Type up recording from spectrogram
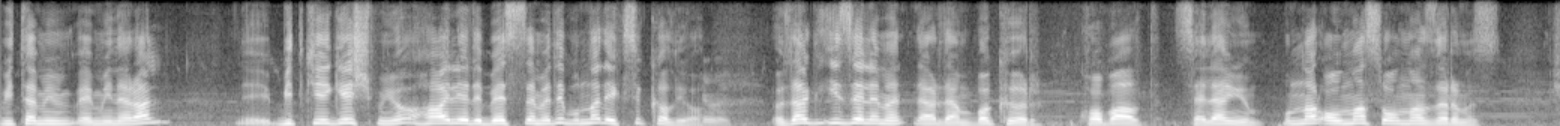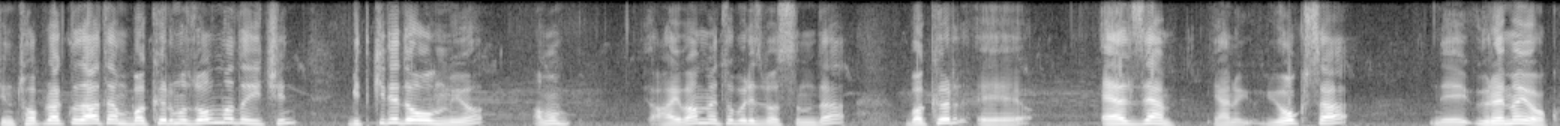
vitamin ve mineral e, bitkiye geçmiyor. Haliyle de beslemede bunlar eksik kalıyor. Evet. Özellikle iz elementlerden bakır, kobalt, selenyum bunlar olmazsa olmazlarımız. Şimdi toprakta zaten bakırımız olmadığı için bitkide de olmuyor. Ama hayvan metabolizmasında bakır e, elzem. Yani yoksa e, üreme yok.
